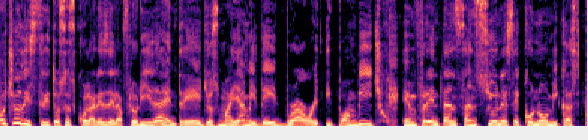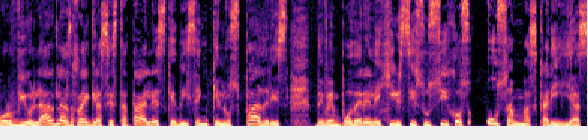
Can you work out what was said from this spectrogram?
Ocho distritos escolares de la Florida, entre ellos Miami-Dade, Broward y Palm Beach, enfrentan sanciones económicas por violar las reglas estatales que dicen que los padres deben poder elegir si sus hijos usan mascarillas.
